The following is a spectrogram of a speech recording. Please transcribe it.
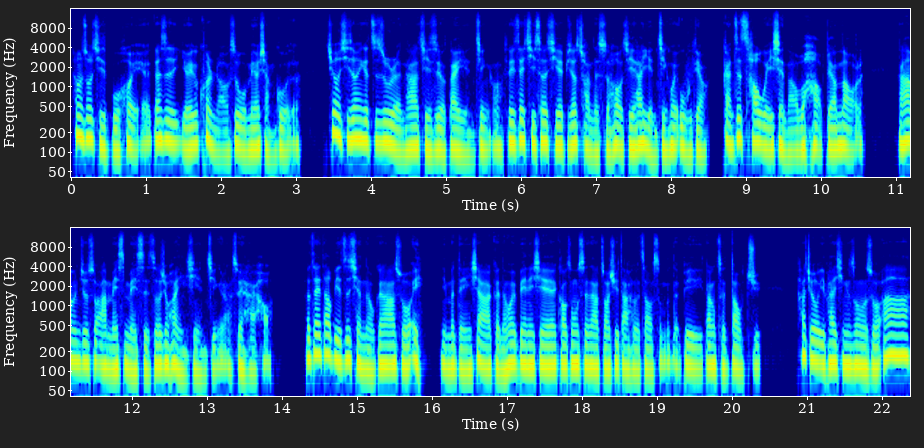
他们说：“其实不会。”但是有一个困扰是我没有想过的，就其中一个蜘蛛人，他其实有戴眼镜哦，所以在骑车骑的比较喘的时候，其实他眼镜会雾掉，感这超危险的，好不好？不要闹了。然后他们就说：“啊，没事没事。”之后就换隐形眼镜了，所以还好。而在道别之前呢，我跟他说：“哎，你们等一下可能会被那些高中生啊抓去大合照什么的，被当成道具。”他就一派轻松的说：“啊。”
